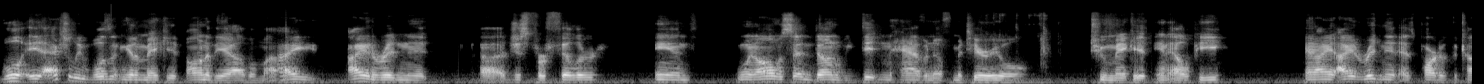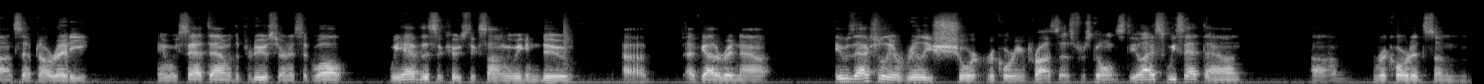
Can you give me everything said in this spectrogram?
well, it actually wasn't going to make it onto the album. I I had written it uh, just for filler, and when all was said and done, we didn't have enough material to make it an LP. And I, I had written it as part of the concept already. And we sat down with the producer and I said, Well, we have this acoustic song that we can do. Uh, I've got it written out. It was actually a really short recording process for Skull and Steel. I, we sat down, um, recorded some,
